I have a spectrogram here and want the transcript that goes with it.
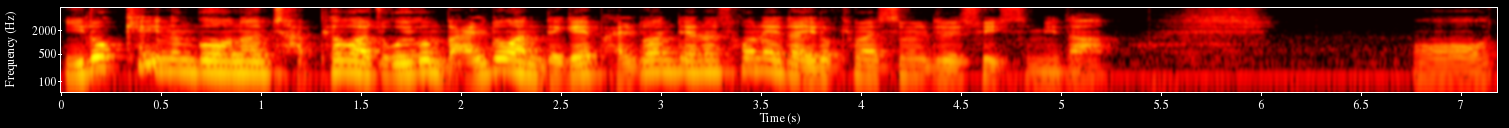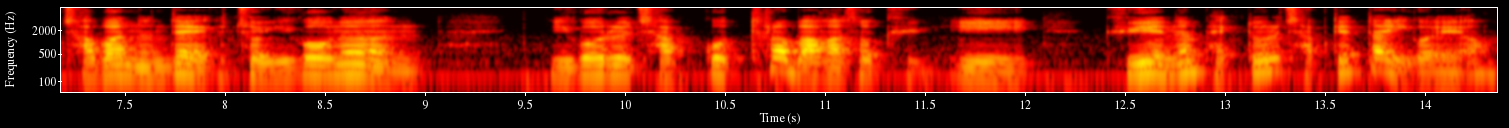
이렇게 있는 거는 잡혀가지고 이건 말도 안 되게 말도 안 되는 손해다 이렇게 말씀을 드릴 수 있습니다 어 잡았는데 그쵸 이거는 이거를 잡고 틀어 막아서 귀, 이 귀에는 백도를 잡겠다 이거예요.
